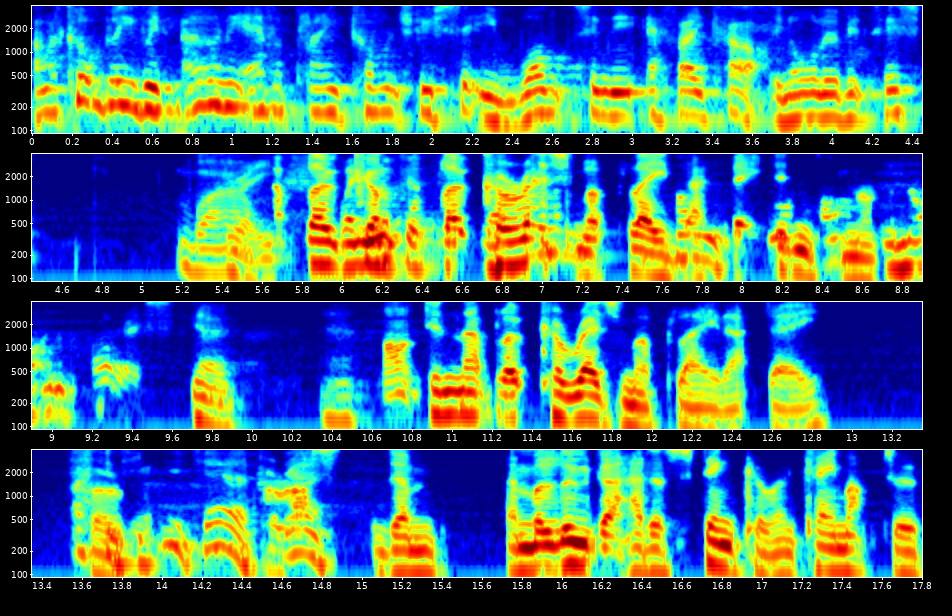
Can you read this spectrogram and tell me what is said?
and I couldn't believe we'd only ever played Coventry City once in the FA Cup in all of its history. Wow. That bloke, um, bloke Quaresma played that day, didn't he? Not in Forest, yeah. yeah. Mark, didn't that bloke Quaresma play that day? I for, think he did, yeah. For yeah. us. And, um, and Malouda had a stinker and came up to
